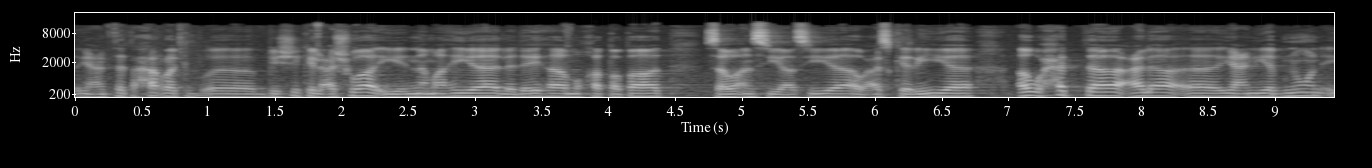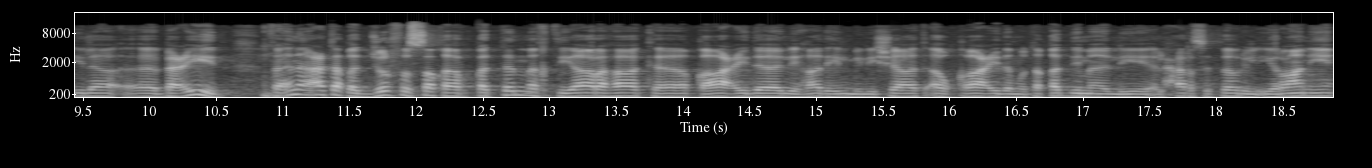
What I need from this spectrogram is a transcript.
يعني تتحرك بشكل عشوائي إنما هي لديها مخططات سواء سياسية أو عسكرية أو حتى على يعني يبنون إلى بعيد. فأنا أعتقد جرف الصقر قد تم اختيارها كقاعدة لهذه الميليشيات أو قاعدة متقدمة للحرس الثوري الإيراني.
